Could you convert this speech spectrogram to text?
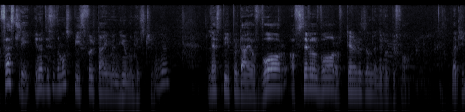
firstly, you know this is the most peaceful time in human history. Mm-hmm. Less people die of war, of civil war, of terrorism than ever before. But you,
